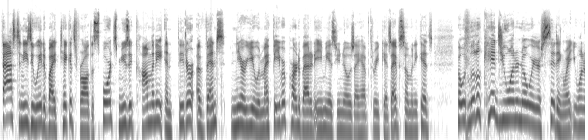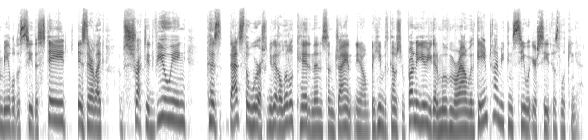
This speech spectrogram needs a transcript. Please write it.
fast and easy way to buy tickets for all the sports, music, comedy, and theater events near you. And my favorite part about it, Amy, as you know, is I have three kids. I have so many kids. But with little kids, you want to know where you're sitting, right? You want to be able to see the stage. Is there like obstructed viewing? Because that's the worst. When you get a little kid and then some giant, you know, behemoth comes in front of you, you got to move them around. With game time, you can see what your seat is looking at.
